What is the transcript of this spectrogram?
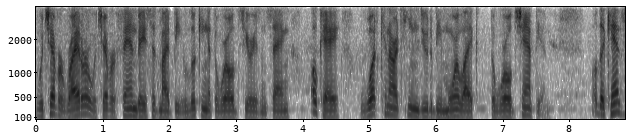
whichever writer or whichever fan base it might be looking at the World Series and saying, okay, what can our team do to be more like the world champion? Well, the Kansas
